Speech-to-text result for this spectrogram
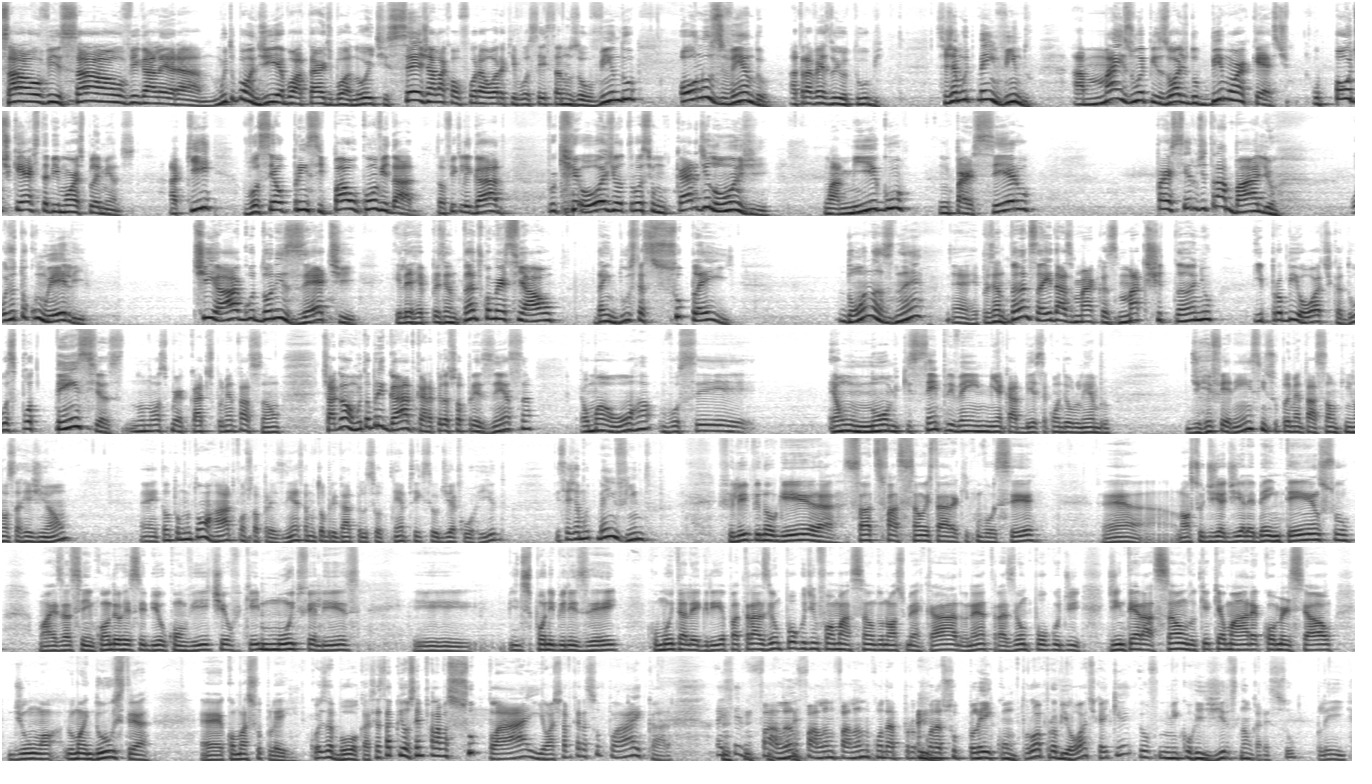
Salve, salve, galera! Muito bom dia, boa tarde, boa noite, seja lá qual for a hora que você está nos ouvindo ou nos vendo através do YouTube. Seja muito bem-vindo a mais um episódio do Bimorecast, o podcast da Bimor Suplementos. Aqui você é o principal convidado, então fique ligado, porque hoje eu trouxe um cara de longe, um amigo, um parceiro, parceiro de trabalho. Hoje eu tô com ele, Tiago Donizete. Ele é representante comercial da indústria Suplay. Donas, né? É, representantes aí das marcas Max Titânio e Probiótica, duas potências no nosso mercado de suplementação. Tiagão, muito obrigado, cara, pela sua presença. É uma honra. Você é um nome que sempre vem em minha cabeça quando eu lembro de referência em suplementação aqui em nossa região. É, então, estou muito honrado com sua presença. Muito obrigado pelo seu tempo. Sei que seu dia é corrido. E seja muito bem-vindo. Felipe Nogueira, satisfação estar aqui com você. É, nosso dia a dia é bem intenso, mas assim, quando eu recebi o convite, eu fiquei muito feliz e me disponibilizei com muita alegria para trazer um pouco de informação do nosso mercado, né? trazer um pouco de, de interação do que, que é uma área comercial de uma, uma indústria é, como a Suplay. Coisa boa, cara. Você sabe que eu sempre falava supply, eu achava que era supply, cara. Aí você falando, falando, falando, quando a, quando a Suplay comprou a probiótica, aí que eu me corrigiram, não, cara, é Suplay.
